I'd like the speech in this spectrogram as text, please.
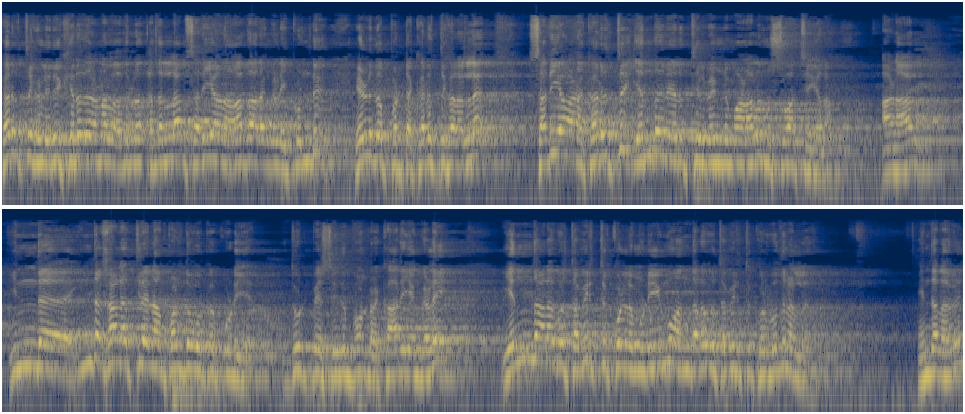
கருத்துகள் இருக்கிறது. ஆனால் அதில் அதெல்லாம் சரியான ஆதாரங்களை கொண்டு எழுதப்பட்ட கருத்துகள் அல்ல. சரியான கருத்து எந்த நேரத்தில் வேண்டுமானாலும் மிஸ்வா செய்யலாம். ஆனால் இந்த இந்த காலத்தில் நாம் பல் துவக்கக்கூடிய டூத்பேஸ்ட் இது போன்ற காரியங்களை எந்த அளவு தவிர்த்து கொள்ள முடியுமோ அந்த அளவு தவிர்த்துக் கொள்வது நல்லது. எந்த அளவு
